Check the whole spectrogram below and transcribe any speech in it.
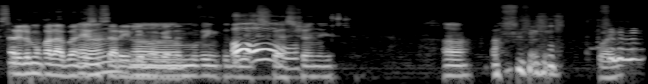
sarili mong kalaban is ayun, yung sarili mo uh, ganun. moving to the Oo, next oo. question is, ah, what?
